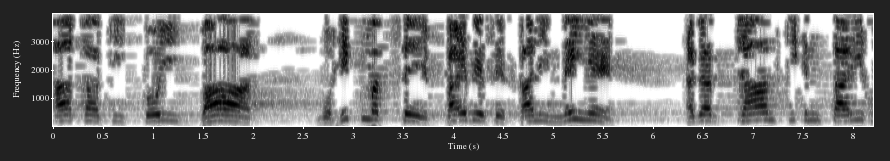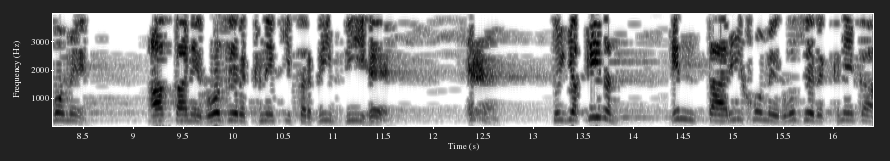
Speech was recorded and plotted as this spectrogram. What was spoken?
آقا کی کوئی بات وہ حکمت سے، فائدے سے خالی نہیں ہے، اگر چاند کی ان تاریخوں میں آقا نے روزے رکھنے کی ترغیب دی ہے تو یقیناً ان تاریخوں میں روزے رکھنے کا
